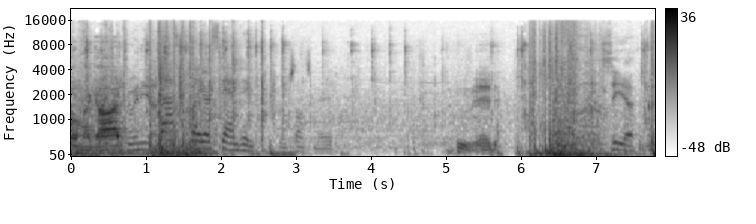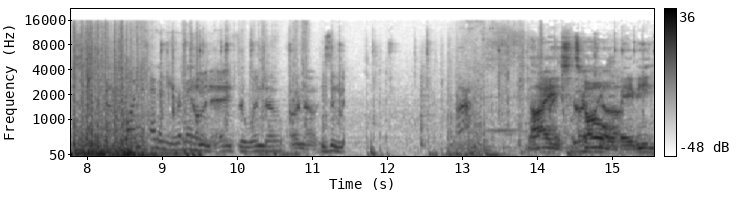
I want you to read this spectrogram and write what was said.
Oh my god. Between the others. Last player standing. Brimstone's mid. Mid. See ya. One enemy remaining. Coming A through window. Oh no, he's in mid. Nice. Let's Good go, job. baby.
